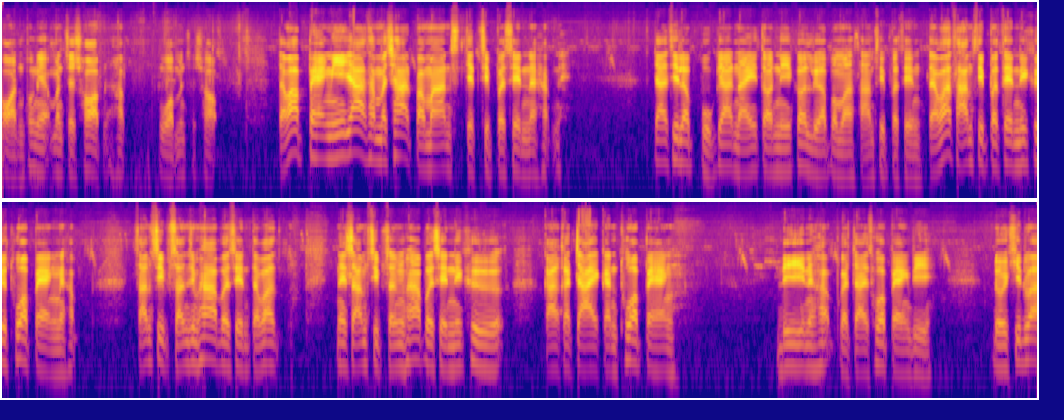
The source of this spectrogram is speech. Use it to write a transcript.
อ่อน พวกเนี้ยมันจะชอบนะครับ หัวมันจะชอบ แต่ว่าแปลงนี้หญ้าธรรมชาติประมาณ 70%นะครับเนี่ย หญ้าที่เราปลูกหญ้าไหนตอนนี้ก็เหลือประมาณ 30%แต่ว่า 30%นี่คือทั่วแปลงนะครับ 30 35%แต่ว่าใน 30 35%นี่คือการกระจายกันทั่วแปลงดีนะครับ กระจายทั่วแปลงดี โดยคิดว่า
